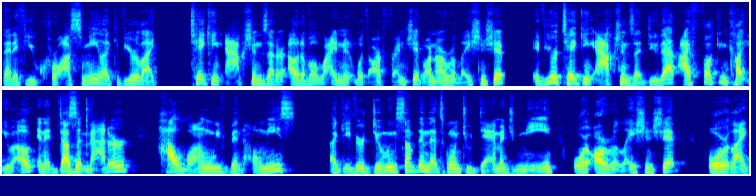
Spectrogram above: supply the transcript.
that if you cross me, like if you're like taking actions that are out of alignment with our friendship on our relationship, if you're taking actions that do that, I fucking cut you out. And it doesn't matter how long we've been homies. Like if you're doing something that's going to damage me or our relationship or like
